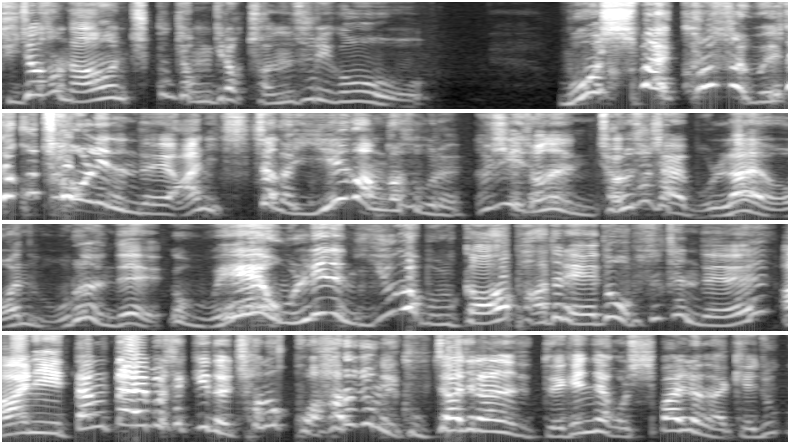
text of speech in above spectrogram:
뒤져서 나온 축구 경기력 전술이고 뭐 씨발 크로스를 왜 자꾸 쳐 올리는데? 아니 진짜 나 이해가 안 가서 그래. 솔직히 저는 전술 잘 몰라요. 근데 모르는데 왜 올리는 이유가 뭘까? 받을 애도 없을 텐데. 아니 땅딸보 새끼들 쳐놓고 하루 종일 국자질하는데 되겠냐고 씨발려나 개조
